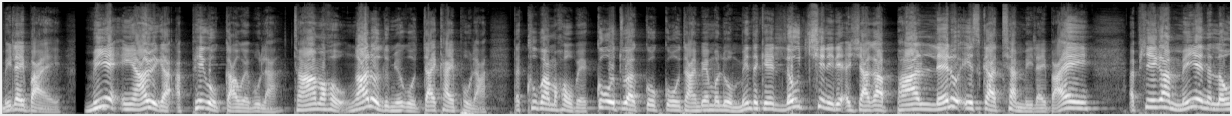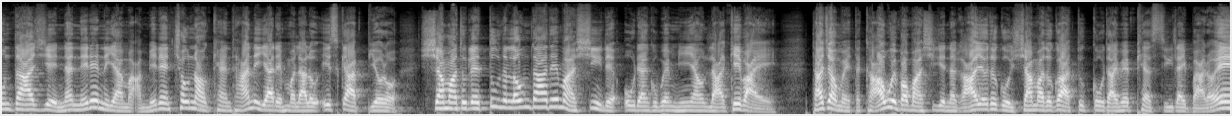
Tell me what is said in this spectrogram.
မေးလိုက်ပါရဲ့မင်းရဲ့အင်အားတွေကအဖေကိုကာဝယ်ဖို့လားဒါမှမဟုတ်ငါလိုလူမျိုးကိုတိုက်ခိုက်ဖို့လားတခုမှမဟုတ်ပဲကို့အတွက်ကိုကိုတိုင်ပဲမလို့မင်းတကယ်လှုပ်ချင်နေတဲ့အရာကဘာလဲလို့ Ace ကထပ်မေးလိုက်ပါရဲ့အဖြေကမင်းရဲ့နှလုံးသားရဲ့နတ်နေတဲ့နေရာမှာအမြဲတမ်းချုံနှောင်ခံထားနေရတယ်မဟုတ်လားလို့ Ace ကပြောတော့ရှာမာတူလည်းသူ့နှလုံးသားထဲမှာရှိနေတဲ့အိုဒန်ကိုပဲမြင်အောင်လာခဲ့ပါရဲ့ဒါကြောင့်ပဲတကားဝင်ပေါက်မှာရှိတဲ့ငကားရုပ်တို့ကိုရှာမာတူကသူ့ကိုယ်တိုင်ပဲဖျက်ဆီးလိုက်ပါတော့အဲ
